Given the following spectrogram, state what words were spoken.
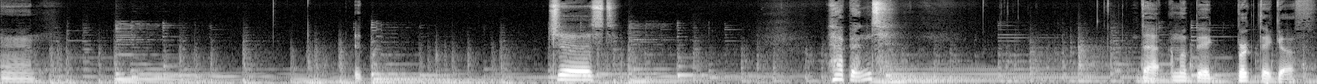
And it just happened that I'm a big birthday guff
